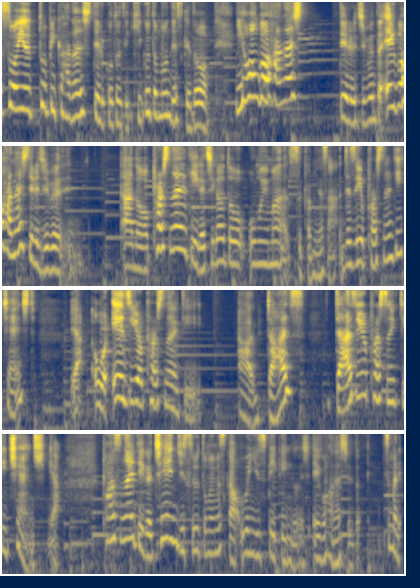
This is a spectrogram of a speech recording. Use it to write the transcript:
そういうトピック話してることで聞くと思うんですけど日本語を話してる自分と英語を話してる自分あのパーソナリティが違うと思いますか皆さん Does your personality changed? Yeah or is your personality、uh, does does your personality change? Yeah パーソナリティがチェンジすると思いますか ?When you speak English 英語話してると。つまり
